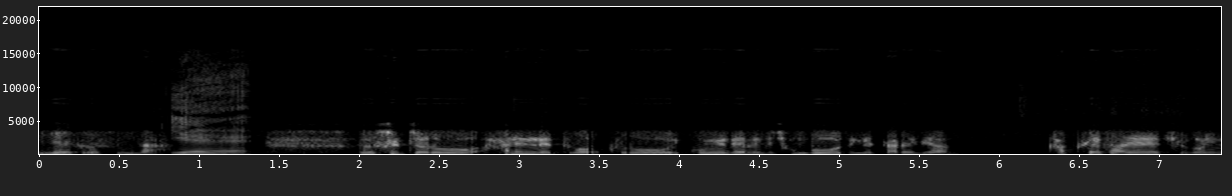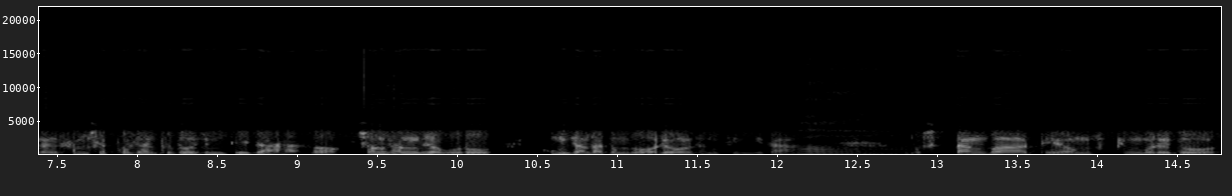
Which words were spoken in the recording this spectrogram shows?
예, 그렇습니다. 예. 그리고 실제로 한일 네트워크로 공유되는 정보 등에 따르면 각 회사의 출근 인원이 30%도 좀 되지 않아서 정상적으로 공장 가동도 어려운 상태입니다. 어. 뭐 식당과 대형 쇼핑몰에도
